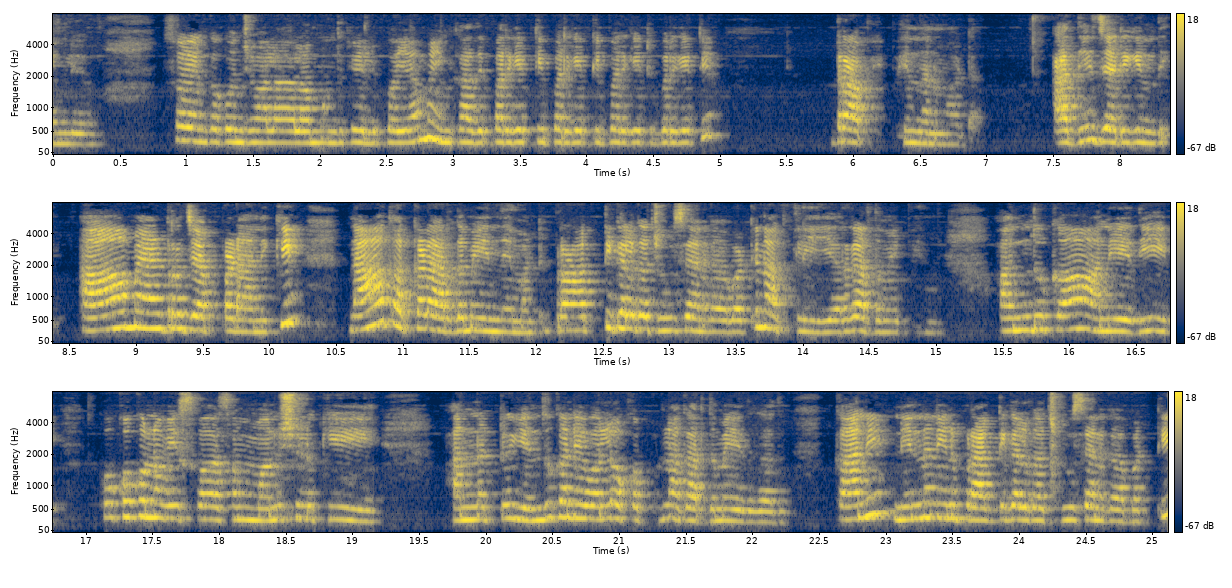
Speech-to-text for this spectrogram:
ఏం లేవు. సో ఇంకా కొంచెం అలా అలా ముందుకు వెళ్ళిపోయాము. ఇంకా అది పరిగెట్టి పరిగెట్టి పరిగెట్టి పరిగెట్టి డ్రాప్ అయిపోయింది అనమాట అది జరిగింది. ఆ మ్యాటర్ చెప్పడానికి నాకు అక్కడ అర్థమైంది ఏమంటే ప్రాక్టికల్గా చూశాను కాబట్టి నాకు క్లియర్గా అర్థమైపోయింది. అందుక అనేది ఒక్కొక్కన్న విశ్వాసం మనుషులకి అన్నట్టు ఎందుకనే వాళ్ళు ఒకప్పుడు నాకు అర్థమయ్యేది కాదు. కానీ నిన్న నేను ప్రాక్టికల్గా చూశాను కాబట్టి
